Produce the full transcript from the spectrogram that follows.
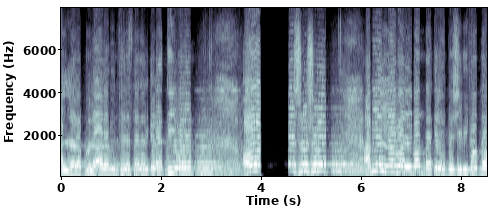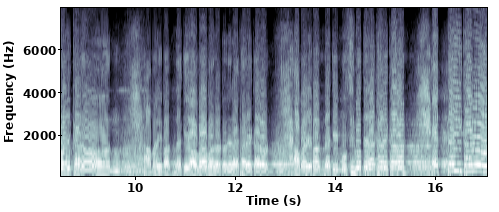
আল্লাহ রাব্বুল আলামিন ফেরেশতাদেরকে ডাক দিয়ে বলেন, ও আমি আল্লাহ আমার এই বান্দাকে বেশি বিপদ দেওয়ার কারণ, আমার এই বান্দাকে অভাব অনটনে রাখার কারণ, আমার এই বান্দাকে মুসিবতে রাখার কারণ, একটাই কারণ,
